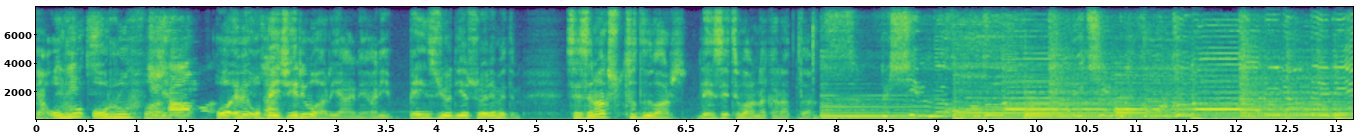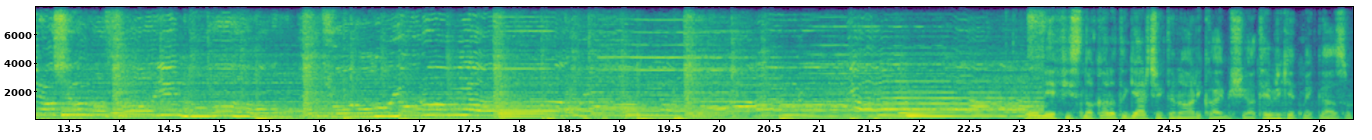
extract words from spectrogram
Ya o ruh, o ruh var. İlham. O evet o beceri var yani. Hani benziyor diye söylemedim. Sezen Aksu tadı var, lezzeti var nakaratta. Peşimde ordular, içimde Nefis nakaratı gerçekten harikaymış ya. Tebrik etmek lazım.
